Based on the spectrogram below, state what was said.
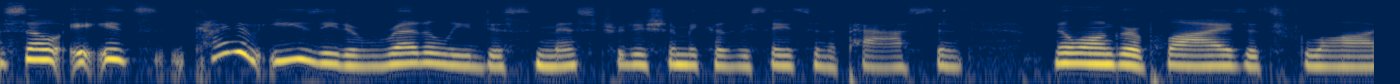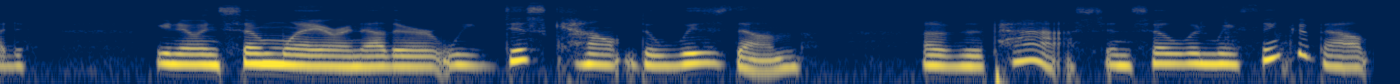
So it's kind of easy to readily dismiss tradition because we say it's in the past and no longer applies, it's flawed. You know, in some way or another, we discount the wisdom of the past. And so when we think about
